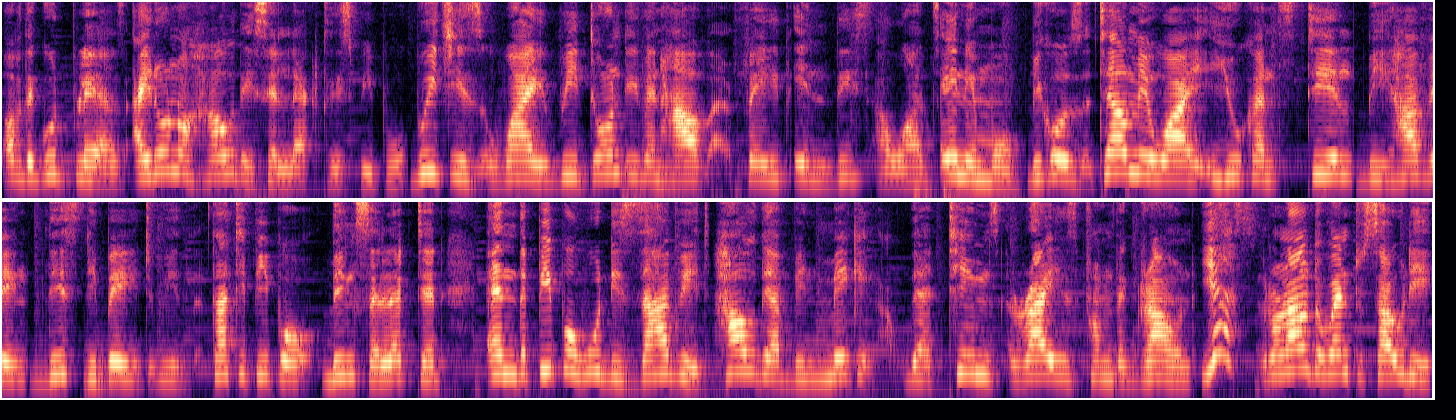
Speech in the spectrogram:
of the good players. I don't know how they select these people, which is why we don't even have faith in these awards anymore. Because tell me why you can still be having this debate with 30 people being selected and the people who deserve it, how they have been making their teams rise from the ground. Yes, Ronaldo went to Saudi.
